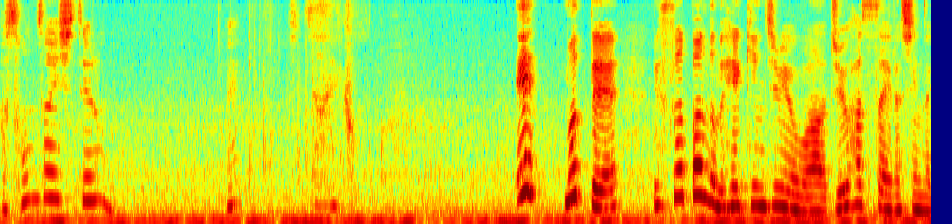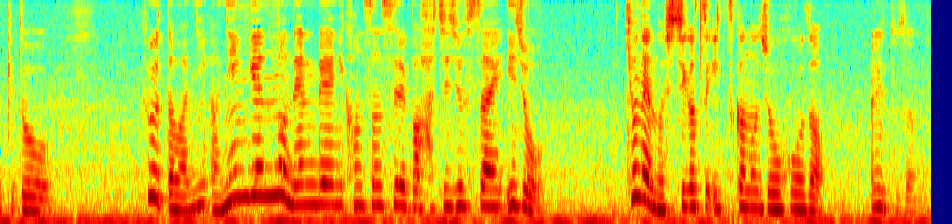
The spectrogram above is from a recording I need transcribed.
は存在してるの？え？知ってないかもえ？待って。レッサーパンダの平均寿命は18歳らしいんだけど風太はにあ人間の年齢に換算すれば80歳以上。去年の7月5日の情報だ。ありがとうございま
